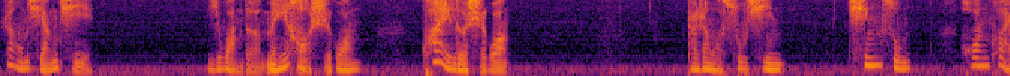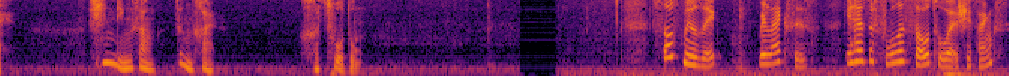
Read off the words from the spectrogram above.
让我们想起以往的美好时光、快乐时光。它让我舒心、轻松、欢快，心灵上震撼和触动。Soft music relaxes. It has a fuller soul to it, she thinks.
